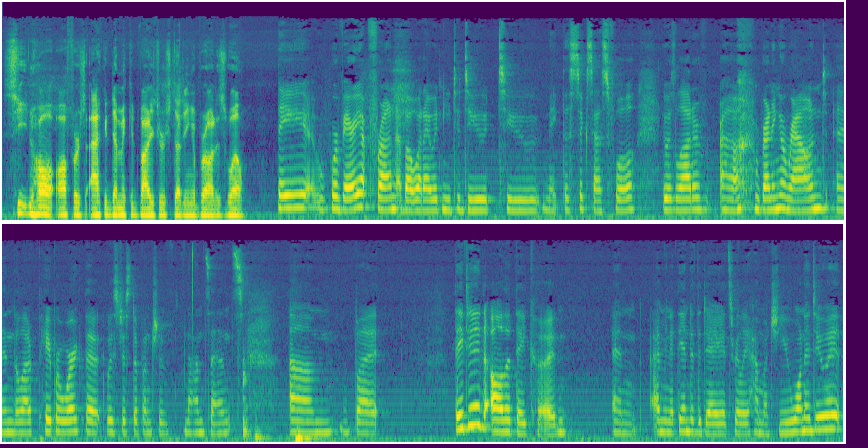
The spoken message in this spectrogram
Seton Hall offers academic advisors studying abroad as well. They were very upfront about what I would need to do to make this successful. It was a lot of uh, running around and a lot of paperwork that was just a bunch of nonsense. Um, but they did all that they could. And I mean, at the end of the day, it's really how much you want to do it.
